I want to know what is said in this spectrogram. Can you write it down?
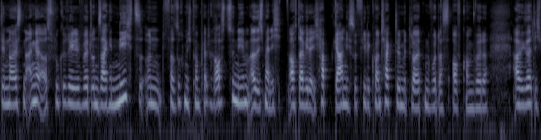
den neuesten Angelausflug geredet wird und sage nichts und versuche mich komplett rauszunehmen. Also ich meine, ich auch da wieder, ich habe gar nicht so viele Kontakte mit Leuten, wo das aufkommen würde. Aber wie gesagt, ich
